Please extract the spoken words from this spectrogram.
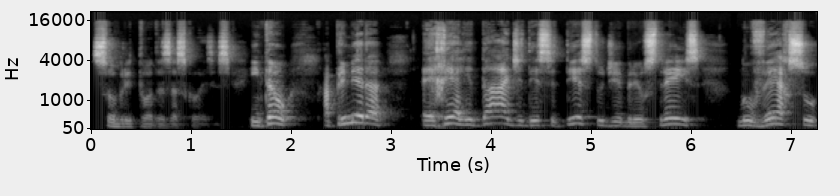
sobre todas as coisas. Então, a primeira é, realidade desse texto de Hebreus 3, no verso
